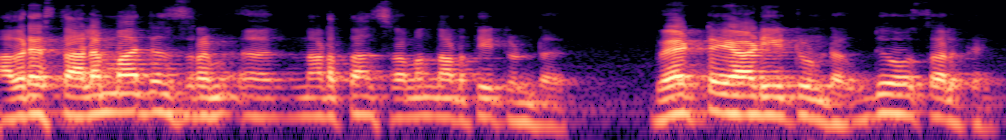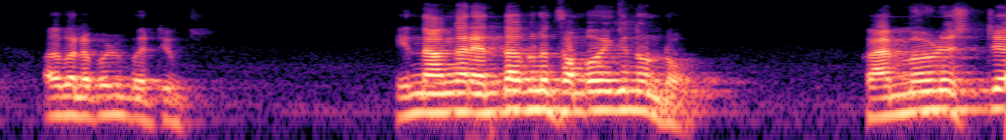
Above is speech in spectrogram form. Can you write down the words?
അവരെ സ്ഥലം മാറ്റം ശ്രമ നടത്താൻ ശ്രമം നടത്തിയിട്ടുണ്ട്. വേട്ടയാടിയിട്ടുണ്ട് ഉദ്യോഗസ്ഥലത്തിൽ. അത് പലപ്പോഴും പറ്റും. ഇന്ന് അങ്ങനെ എന്തെങ്കിലും സംഭവിക്കുന്നുണ്ടോ? കമ്മ്യൂണിസ്റ്റ്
